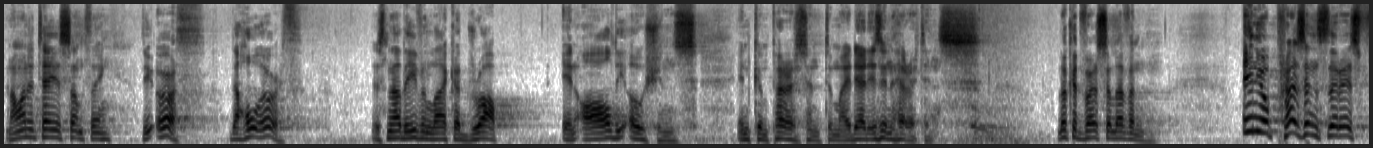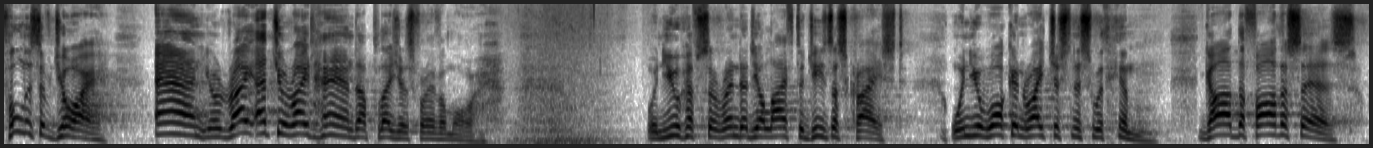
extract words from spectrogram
And I want to tell you something the earth, the whole earth, is not even like a drop in all the oceans in comparison to my daddy's inheritance. Look at verse 11. In your presence there is fullness of joy, and your right, at your right hand are pleasures forevermore. When you have surrendered your life to Jesus Christ, when you walk in righteousness with Him, God the Father says,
